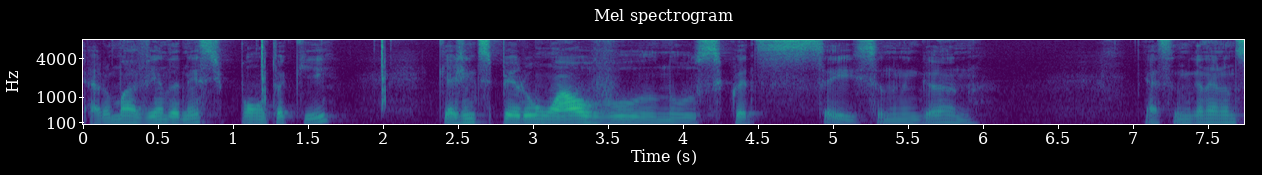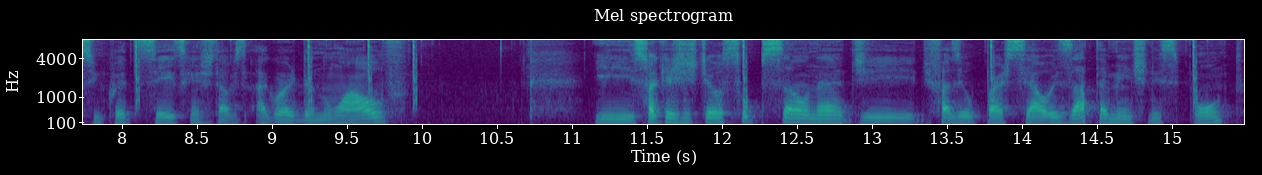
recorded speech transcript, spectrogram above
Era uma venda nesse ponto aqui, que a gente esperou um alvo no 56, se eu não me engano. É, se não me engano era no 56 que a gente estava aguardando um alvo. E só que a gente tem essa opção, né, de, de fazer o parcial exatamente nesse ponto.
